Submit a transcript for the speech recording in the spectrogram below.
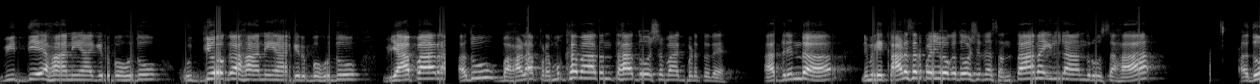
ವಿದ್ಯೆ ಹಾನಿಯಾಗಿರಬಹುದು, ಉದ್ಯೋಗ ಹಾನಿಯಾಗಿರಬಹುದು, ವ್ಯಾಪಾರ, ಅದು ಬಹಳ ಪ್ರಮುಖವಾದಂತಹ ದೋಷವಾಗಿಬಿಡ್ತದೆ. ಆದ್ರಿಂದ ನಿಮಗೆ ಕಾಳಸರ್ಪ ಯೋಗ ದೋಷದ ಸಂತಾನ ಇಲ್ಲ ಅಂದ್ರೂ ಸಹ ಅದು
